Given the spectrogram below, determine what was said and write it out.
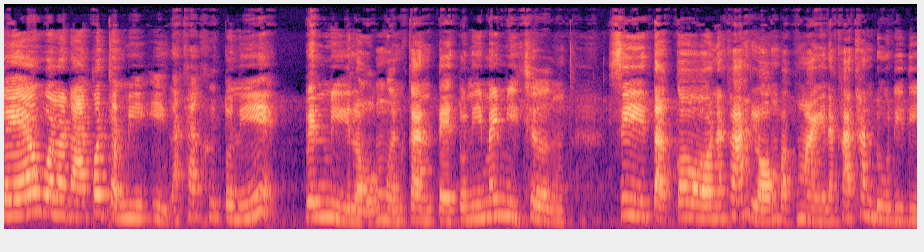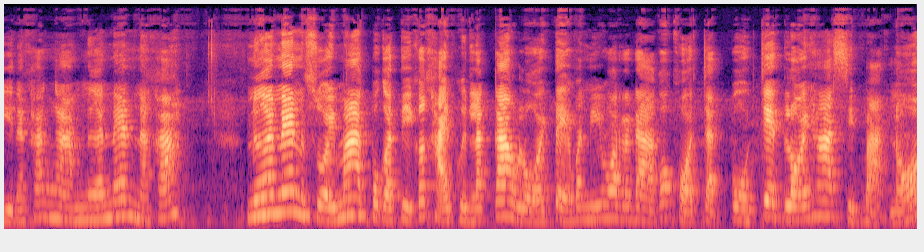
แล้ววรดาก็จะมีอีกนะคะ คือตัวนี้เป็นหมี่หลงเหมือนกัน แต่ตัวนี้ไม่มีเชิงสี่ตะกอนะคะหลองบักใหม่นะคะ ท่านดูดีๆนะคะ งามเนื้อแน่นนะคะ เนื้อแน่นสวยมากปกติก็ขายผืนละ 900 แต่วันนี้วรดาก็ขอจัดโปร 750 บาทเนาะ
